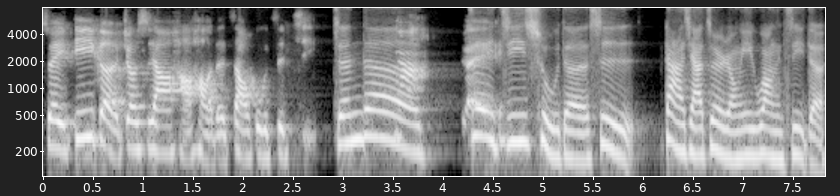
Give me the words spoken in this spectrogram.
所以第一个就是要好好的照顾自己。真的，最基础的是大家最容易忘记的。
